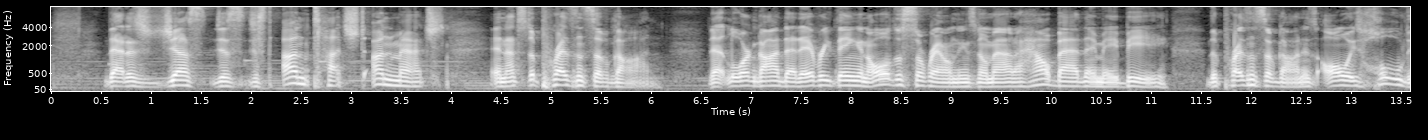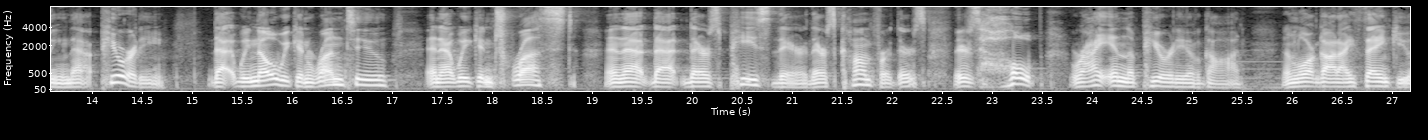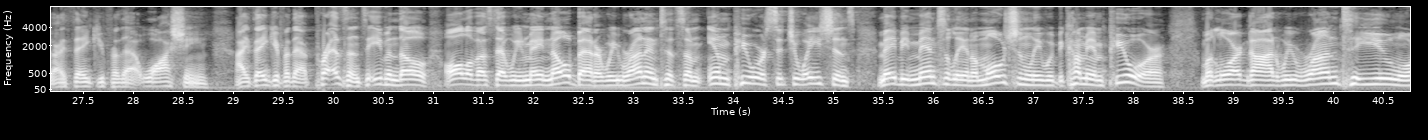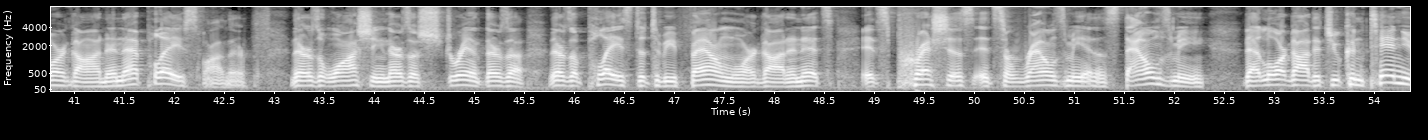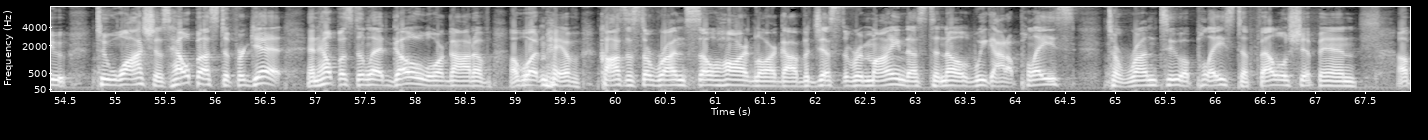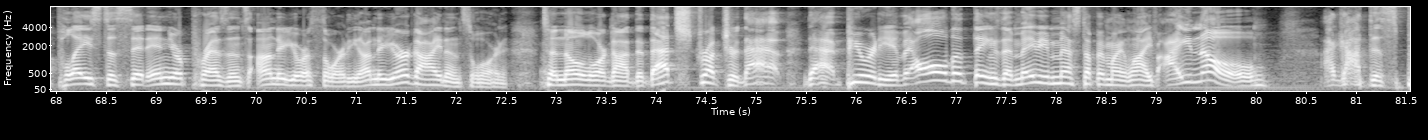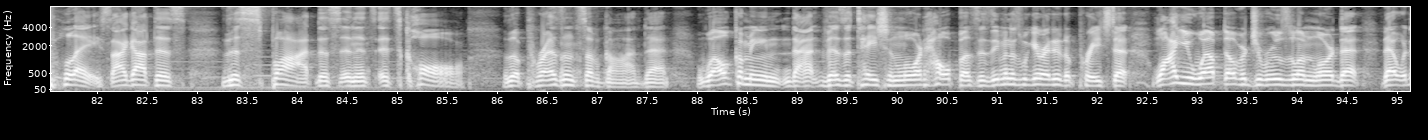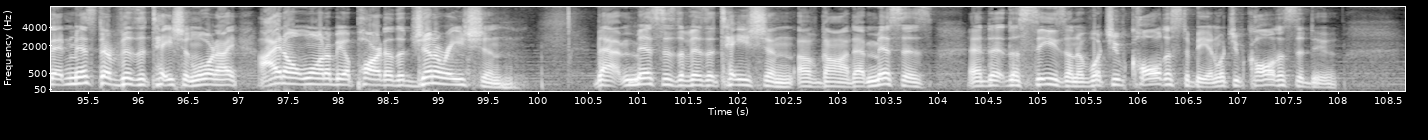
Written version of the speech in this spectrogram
that is just just just untouched, unmatched, and that's the presence of God. That, Lord God, that everything and all the surroundings, no matter how bad they may be, the presence of God is always holding that purity that we know we can run to and that we can trust and that that there's peace there there's comfort there's there's hope right in the purity of god and Lord God, I thank you. I thank you for that washing. I thank you for that presence. Even though all of us that we may know better, we run into some impure situations, maybe mentally and emotionally, we become impure. But Lord God, we run to you, Lord God, in that place, Father there's a washing there's a strength there's a there's a place to, to be found lord god. And it's it's precious. It surrounds me. It astounds me that, Lord God, that you continue to wash us. Help us to forget and help us to let go, Lord God, of, of what may have caused us to run so hard, Lord God, but just to remind us to know we got a place to run to, a place to fellowship in, a place to sit in your presence, under your authority, under your guidance, Lord, to know, Lord God, that that structure, that, that purity of all the things that may be messed up in my life, I know I got this place. I got this this spot. This and it's it's called the presence of God. That welcoming that visitation, Lord, help us as even as we get ready to preach that why you wept over Jerusalem, Lord, that that that missed their visitation, Lord. I I don't want to be a part of the generation that misses the visitation of God, that misses and the, the season of what you've called us to be and what you've called us to do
